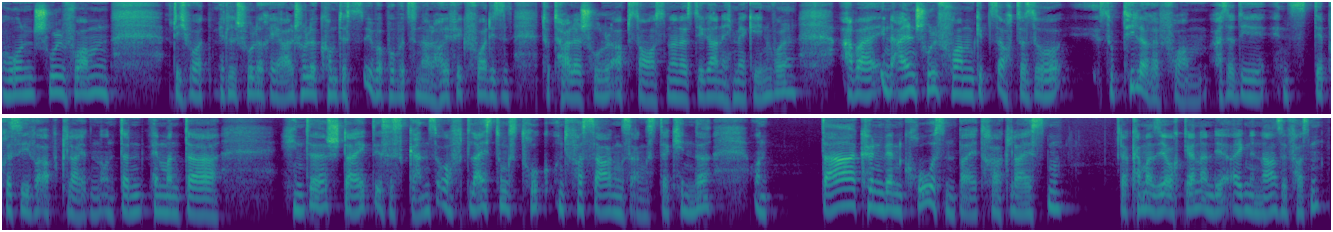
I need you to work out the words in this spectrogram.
hohen Schulformen, Stichwort Mittelschule, Realschule, kommt es überproportional häufig vor, diese totale Schulabsence, ne, dass die gar nicht mehr gehen wollen. Aber in allen Schulformen gibt es auch da so subtilere Formen, also die ins Depressive abgleiten. Und dann, wenn man da hintersteigt, ist es ganz oft Leistungsdruck und Versagensangst der Kinder. Und da können wir einen großen Beitrag leisten. Da kann man sich auch gern an die eigene Nase fassen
